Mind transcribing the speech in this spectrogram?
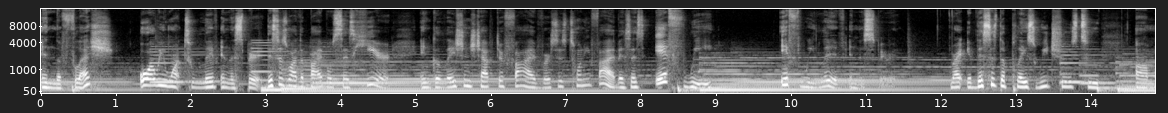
in the flesh or we want to live in the spirit. This is why the Bible says here in Galatians chapter 5 verses 25 it says if we if we live in the spirit. Right? If this is the place we choose to um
